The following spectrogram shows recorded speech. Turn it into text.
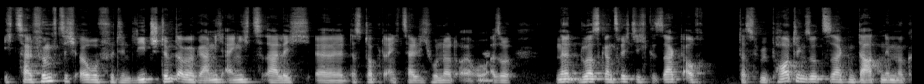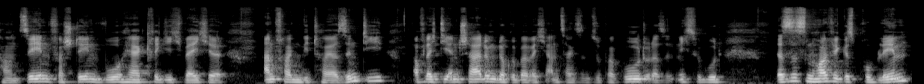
ich zahle 50 Euro für den Lead, stimmt aber gar nicht, eigentlich zahle ich äh, das doppelt, eigentlich zahle ich 100 Euro. Ja. Also ne, du hast ganz richtig gesagt, auch das Reporting sozusagen, Daten im Account sehen, verstehen, woher kriege ich welche Anfragen, wie teuer sind die, auch vielleicht die Entscheidung darüber, welche Anzeigen sind super gut oder sind nicht so gut. Das ist ein häufiges Problem.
